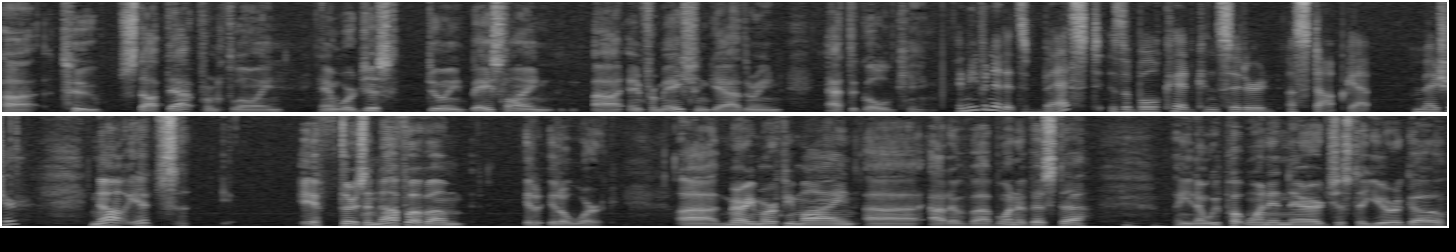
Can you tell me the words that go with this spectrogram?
uh, to stop that from flowing. And we're just doing baseline uh, information gathering at the Gold King. And even at its best, is a bulkhead considered a stopgap measure? No, it's if there's enough of them, it, will work. Uh, Mary Murphy Mine uh, out of uh, Buena Vista, you know, we put one in there just a year ago,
